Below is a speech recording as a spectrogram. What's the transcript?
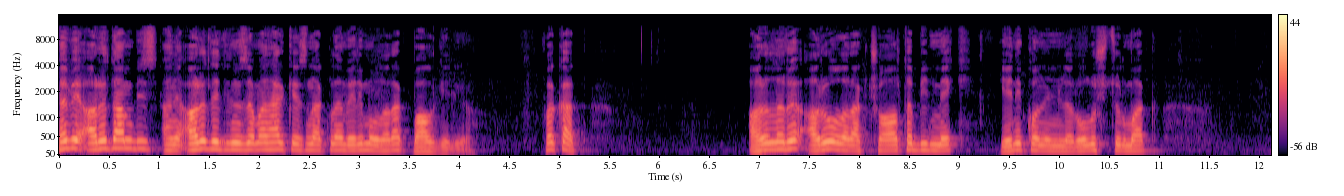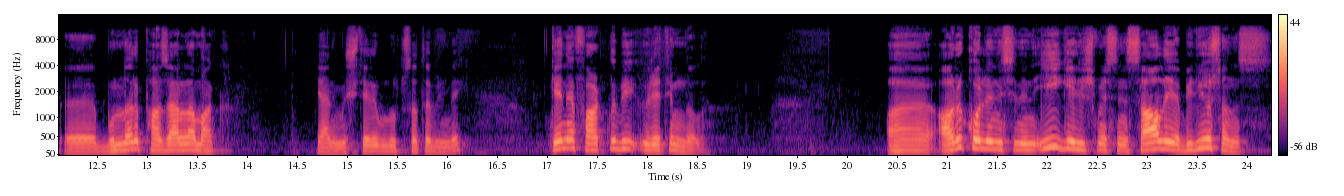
Tabii arıdan biz hani arı dediğiniz zaman herkesin aklına verim olarak bal geliyor. Fakat arıları arı olarak çoğaltabilmek, yeni koloniler oluşturmak, e, bunları pazarlamak, yani müşteri bulup satabilmek gene farklı bir üretim dalı. Ee, Arı kolonisinin iyi gelişmesini sağlayabiliyorsanız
